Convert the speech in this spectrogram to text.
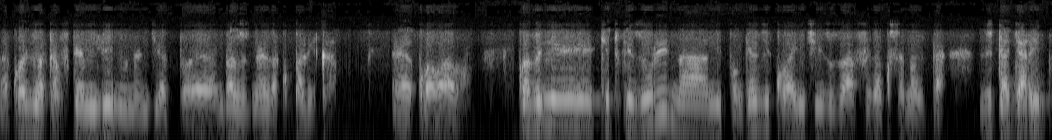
na kwa hivyo watafute mbinu na njia ambazo zinaweza kubalika eh, kwa wao. Kwa hivyo ni kitu kizuri na ni pongezi kwa nchi hizo za Afrika kusema zita, zitajaribu,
